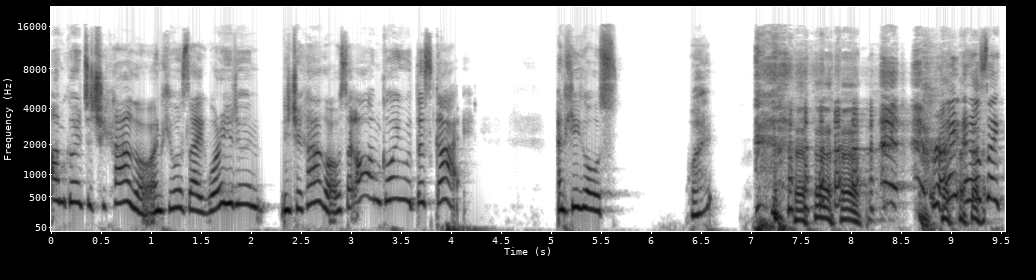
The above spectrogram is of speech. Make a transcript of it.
I'm going to Chicago. And he was like, What are you doing in Chicago? I was like, Oh, I'm going with this guy. And he goes, What? right? And I was like,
